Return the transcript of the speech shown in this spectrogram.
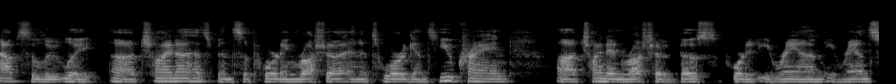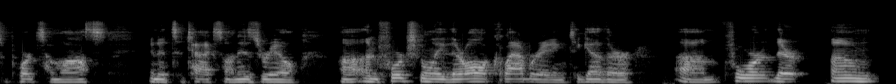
Absolutely. Uh, China has been supporting Russia in its war against Ukraine. Uh, China and Russia have both supported Iran. Iran supports Hamas in its attacks on Israel. Uh, unfortunately, they're all collaborating together um, for their own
